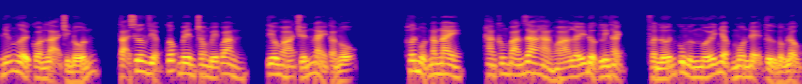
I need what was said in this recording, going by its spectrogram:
những người còn lại chỉnh đốn, tại xương diệp cốc bên trong bế quan, tiêu hóa chuyến này càng lộ hơn một năm nay hàng không bán ra hàng hóa lấy được linh thạch, phần lớn cung ứng mới nhập môn đệ tử bồng lộc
